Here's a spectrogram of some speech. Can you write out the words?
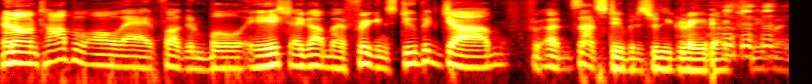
and on top of all that fucking bullish, I got my freaking stupid job. For, uh, it's not stupid; it's really great, actually. but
